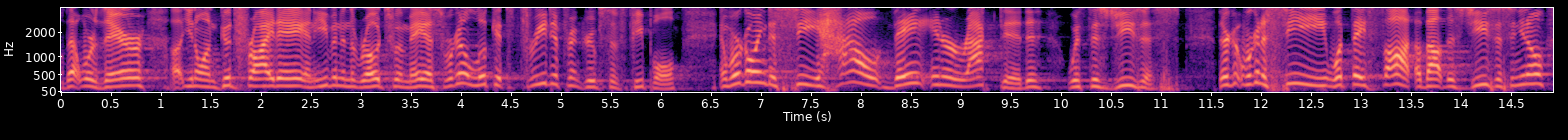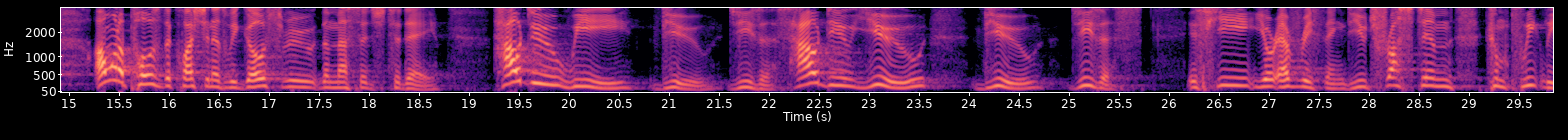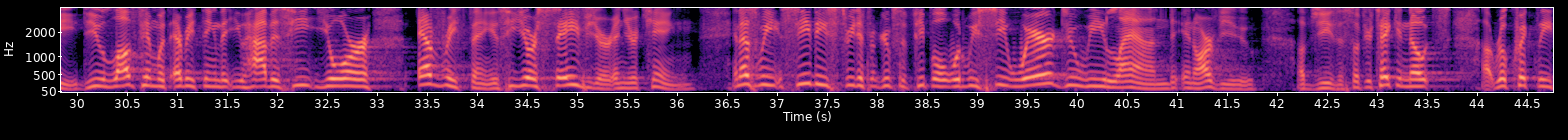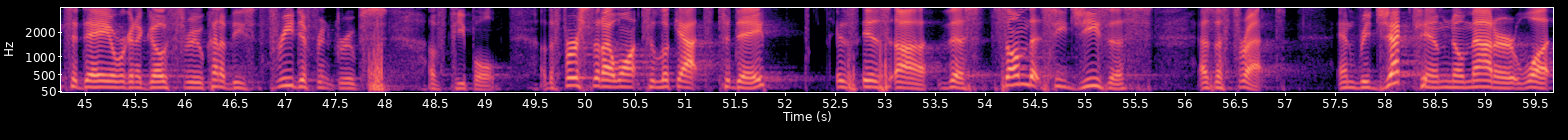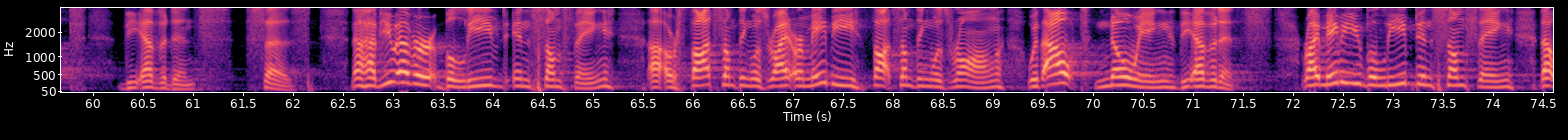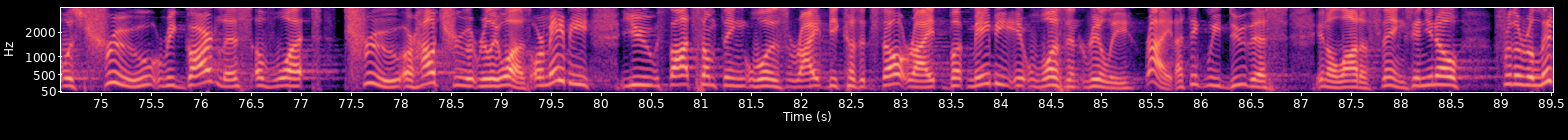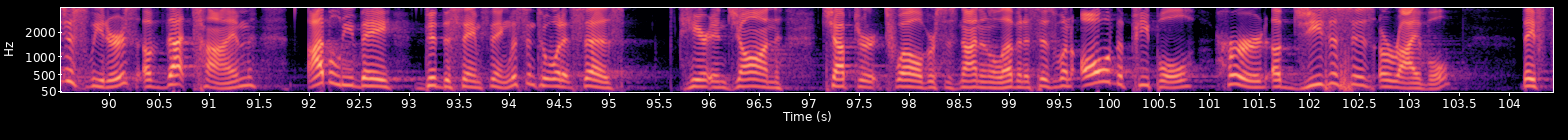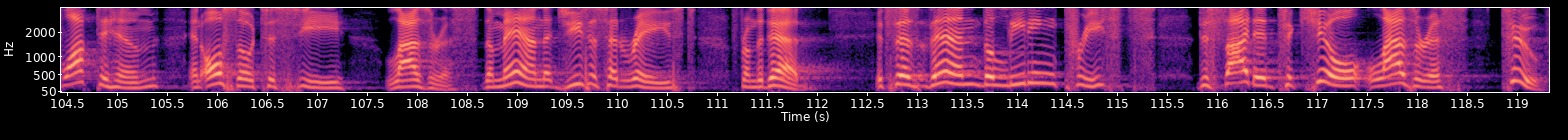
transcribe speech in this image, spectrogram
that were there, uh, you know, on Good Friday and even in the road to Emmaus. We're going to look at three different groups of people, and we're going to see how they interacted with this Jesus. They're, we're going to see what they thought about this Jesus. And you know, I want to pose the question as we go through the message today How do we view Jesus? How do you view Jesus? Is he your everything? Do you trust him completely? Do you love him with everything that you have? Is he your everything? Is he your Savior and your King? And as we see these three different groups of people, would we see where do we land in our view of Jesus? So if you're taking notes, uh, real quickly today, we're going to go through kind of these three different groups of people. The first that I want to look at today is, is uh, this some that see Jesus as a threat and reject him no matter what the evidence says. Now, have you ever believed in something uh, or thought something was right or maybe thought something was wrong without knowing the evidence? Right? Maybe you believed in something that was true regardless of what true or how true it really was. Or maybe you thought something was right because it felt right, but maybe it wasn't really right. I think we do this in a lot of things. And you know, for the religious leaders of that time, I believe they did the same thing. Listen to what it says here in John chapter 12, verses 9 and 11. It says, When all of the people heard of Jesus' arrival, they flocked to him and also to see Lazarus, the man that Jesus had raised from the dead. It says, Then the leading priests decided to kill Lazarus too.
